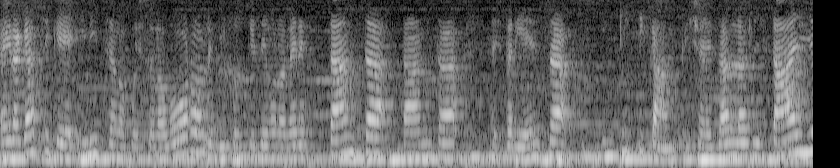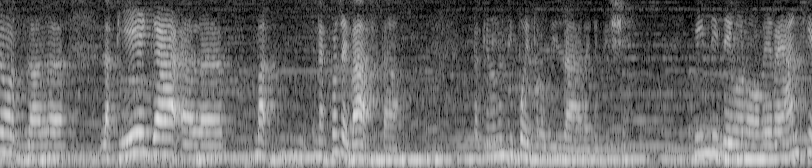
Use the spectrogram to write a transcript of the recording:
ai ragazzi che iniziano questo lavoro le dico che devono avere tanta, tanta esperienza in tutti i campi, cioè dal taglio, dalla piega, al- ma la cosa è basta, perché non ti puoi improvvisare, capisci? Quindi devono avere anche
